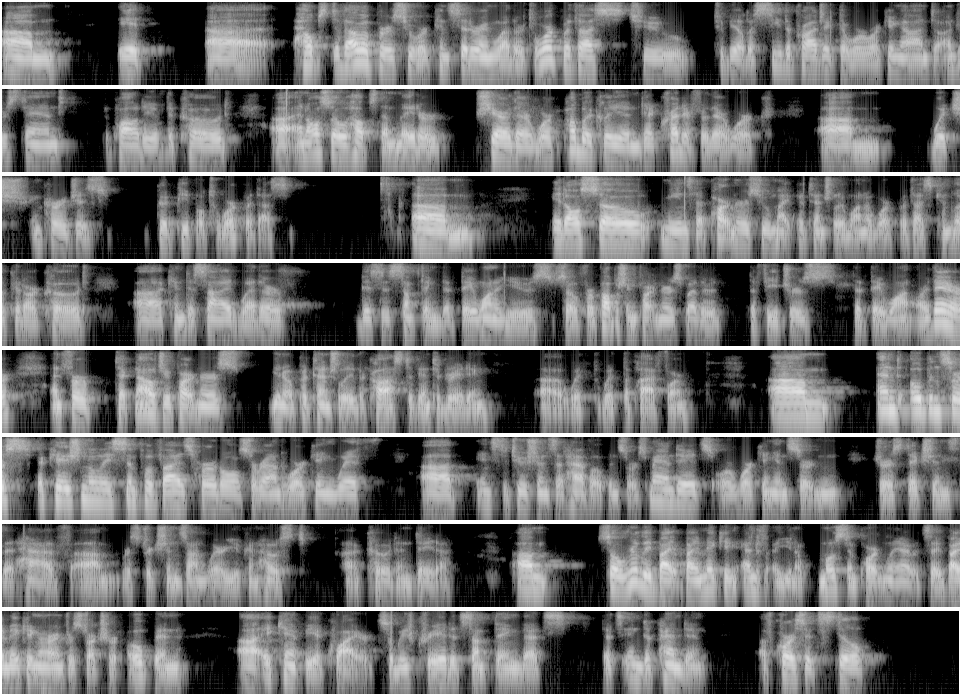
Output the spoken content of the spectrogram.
Um, it uh, helps developers who are considering whether to work with us to, to be able to see the project that we're working on, to understand the quality of the code, uh, and also helps them later share their work publicly and get credit for their work, um, which encourages good people to work with us. Um, it also means that partners who might potentially want to work with us can look at our code, uh, can decide whether this is something that they want to use. So for publishing partners, whether the features that they want are there, and for technology partners, you know, potentially the cost of integrating uh, with, with the platform. Um, and open source occasionally simplifies hurdles around working with uh, institutions that have open source mandates or working in certain jurisdictions that have um, restrictions on where you can host uh, code and data. Um, so really by, by making, and you know, most importantly, I would say by making our infrastructure open, uh, it can't be acquired. So we've created something that's that's independent. Of course, it still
